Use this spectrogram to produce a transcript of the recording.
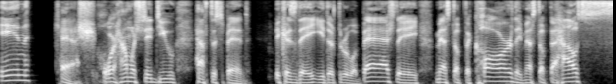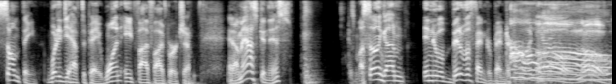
in cash? Or how much did you have to spend? Because they either threw a bash, they messed up the car, they messed up the house, something. What did you have to pay? 1 855 Burt Show. And I'm asking this because my son got him into a bit of a fender bender. Oh, no.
